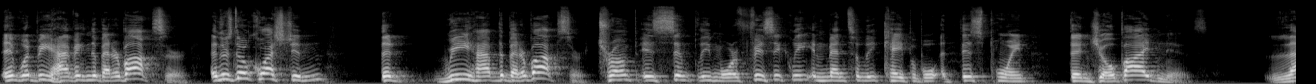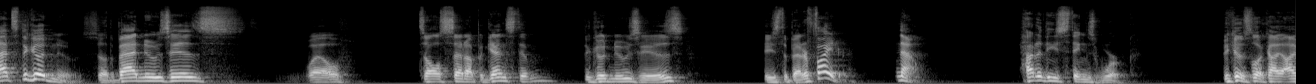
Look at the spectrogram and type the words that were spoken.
it would be having the better boxer. And there's no question that we have the better boxer. Trump is simply more physically and mentally capable at this point than Joe Biden is. That's the good news. So the bad news is, well, it's all set up against him. The good news is he's the better fighter. Now, how do these things work? Because look, I,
